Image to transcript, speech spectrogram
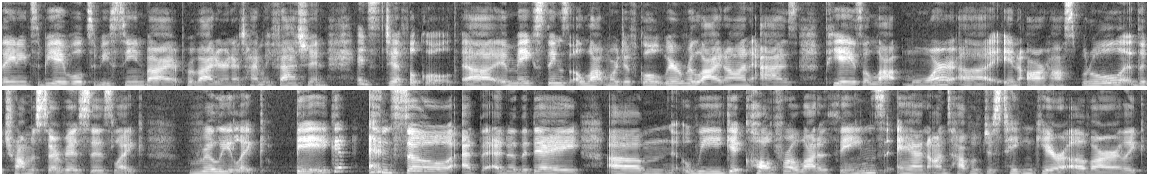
they need to be able to be seen by a provider in a timely fashion, it's difficult. Uh, it makes things a lot more difficult. We're relied on as PAs a lot more uh, in our hospital. The trauma service is like really like big and so at the end of the day um, we get called for a lot of things. And on top of just taking care of our like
